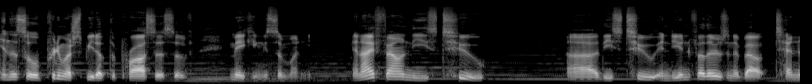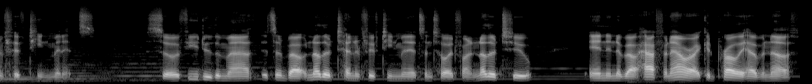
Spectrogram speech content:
And this will pretty much speed up the process of making some money. And I found these two uh, these two Indian feathers in about 10 to 15 minutes. So if you do the math, it's about another 10 or 15 minutes until I'd find another two, and in about half an hour I could probably have enough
